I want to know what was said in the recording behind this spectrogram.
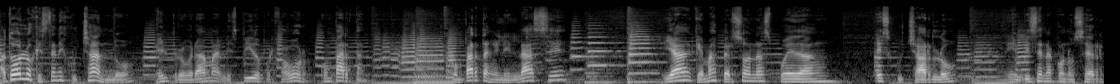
A todos los que están escuchando el programa, les pido por favor, compartan. Compartan el enlace y hagan que más personas puedan escucharlo y empiecen a conocer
